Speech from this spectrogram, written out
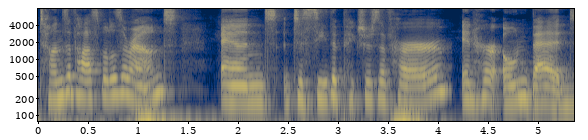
tons of hospitals around. And to see the pictures of her in her own bed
